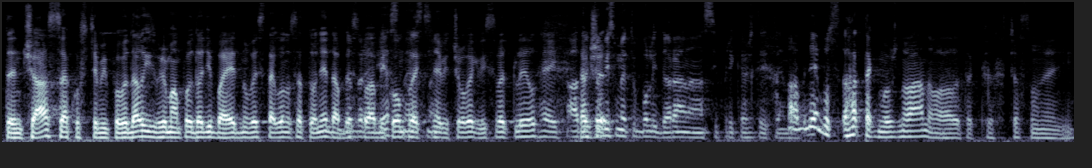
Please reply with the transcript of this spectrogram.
ten čas, ako ste mi povedali, že mám povedať iba jednu vec, tak ono sa to nedá bez Dobre, toho, aby jasné, komplexne jasné. človek vysvetlil. Hej, ale Takže, to by sme tu boli do rána asi pri každej téme. A nemus- aha, tak možno áno, ale tak časom není.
